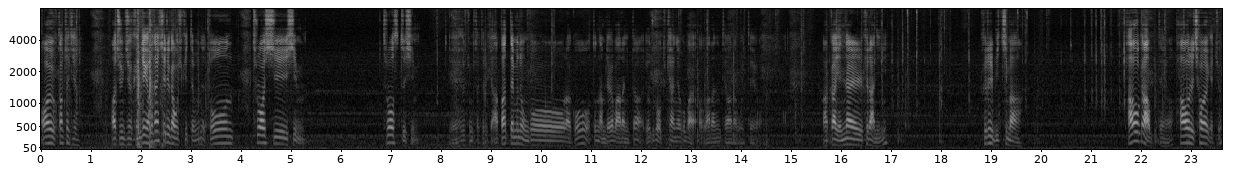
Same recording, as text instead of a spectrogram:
아유 깜짝이야. 아 지금 지금 굉장히 화장실을 가고 싶기 때문에. Don't trust him trust him 예 해석 좀 부탁드릴게요 아빠 때문에 온 거라고 어떤 남자가 말하니까 여주가 어떻게 하냐고 마, 어, 말하는 대화라고 했대요 아까 옛날 글 아니니? 글을 믿지 마 파워가 없대요 파워를 채워야겠죠?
